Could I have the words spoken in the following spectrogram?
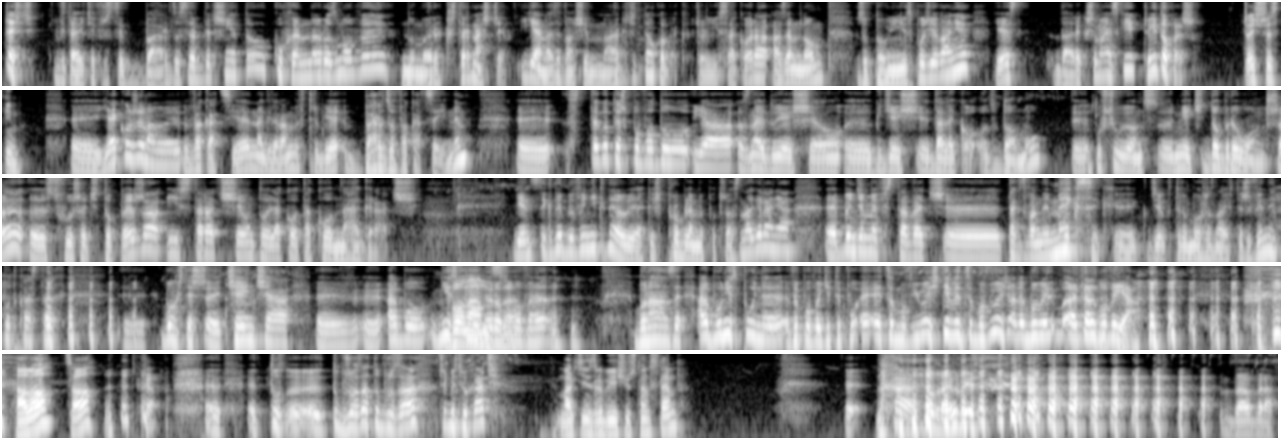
Cześć, witajcie wszyscy bardzo serdecznie. To kuchenne rozmowy numer 14. Ja nazywam się Marcin Tomkowek, czyli Sakora, a ze mną zupełnie niespodziewanie jest Darek Szymański, czyli Topesz. Cześć wszystkim. E, jako, że mamy wakacje, nagrywamy w trybie bardzo wakacyjnym. E, z tego też powodu ja znajduję się e, gdzieś daleko od domu, usiłując mieć dobre łącze, słyszeć toperza i starać się to jako tako nagrać. Więc gdyby wyniknęły jakieś problemy podczas nagrania, e, będziemy wstawiać e, tak zwany Meksyk, e, który można znaleźć też w innych podcastach, bądź też cięcia, albo niespójne rozmowy. Bonanzę, albo niespójne wypowiedzi typu e, e, co mówiłeś? Nie wiem, co mówiłeś, ale, mówię, ale teraz mówię ja. Halo? Co? Tu, tu brzoza, tu brzoza. Czy mnie słychać? Marcin, zrobiłeś już ten wstęp? Aha, dobra, już jest. dobra.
